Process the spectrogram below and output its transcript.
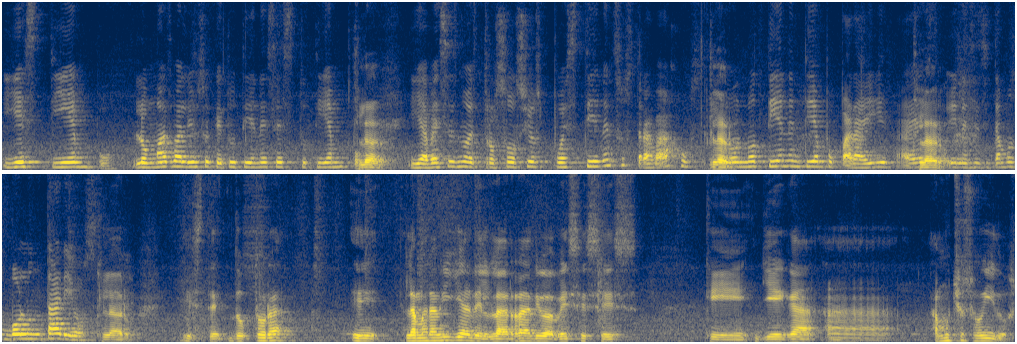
y es tiempo. Lo más valioso que tú tienes es tu tiempo. Claro. Y a veces nuestros socios pues tienen sus trabajos, Claro. no, no tienen tiempo para ir a Claro. eso y necesitamos voluntarios. Claro. Este, doctora, eh, la maravilla de la radio a veces es que llega a, a muchos oídos,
